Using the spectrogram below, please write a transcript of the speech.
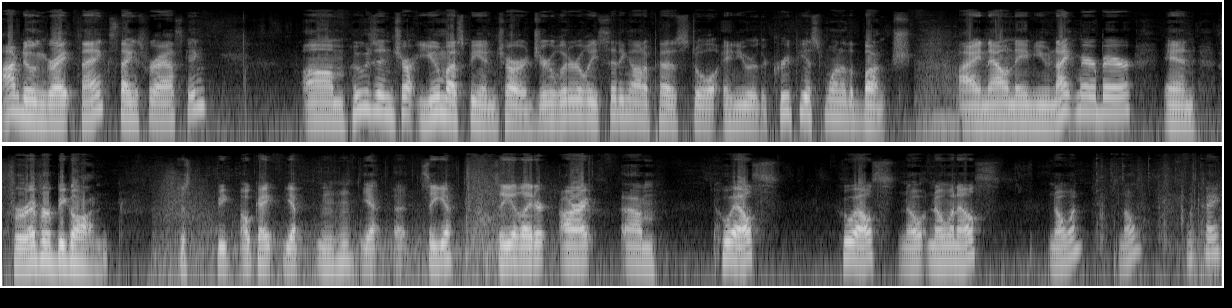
I'm doing great, thanks. Thanks for asking. Um, who's in charge? You must be in charge. You're literally sitting on a pedestal, and you are the creepiest one of the bunch. I now name you Nightmare Bear, and forever be gone. Just be okay. Yep. Mm-hmm. Yep. Uh, see ya. See ya later. All right. Um, who else? Who else? No. No one else. No one. No. Okay.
